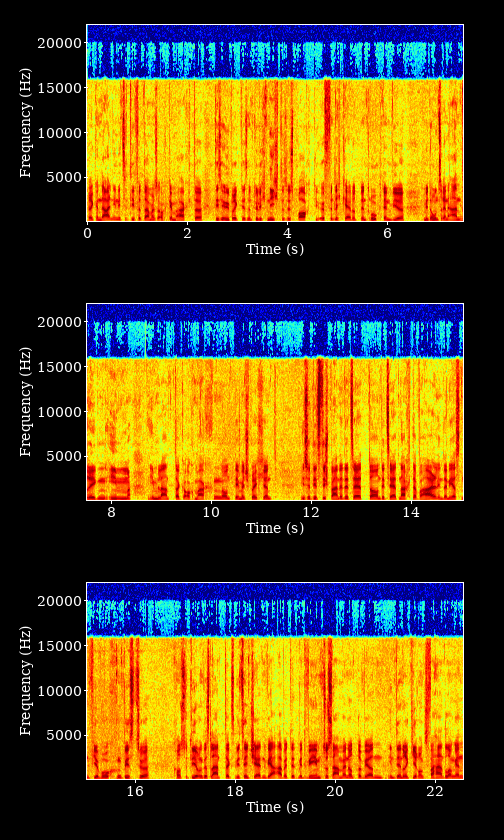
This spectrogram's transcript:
regionalen Initiative damals auch gemacht. Äh, das erübrigt es natürlich nicht. Also es braucht die Öffentlichkeit und den Druck, den wir mit unseren Anträgen im, im Landtag auch machen und dementsprechend ist halt jetzt die spannende Zeit da und die Zeit nach der Wahl in den ersten vier Wochen bis zur Konstituierung des Landtags wird sich entscheiden, wer arbeitet mit wem zusammen und da werden in den Regierungsverhandlungen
